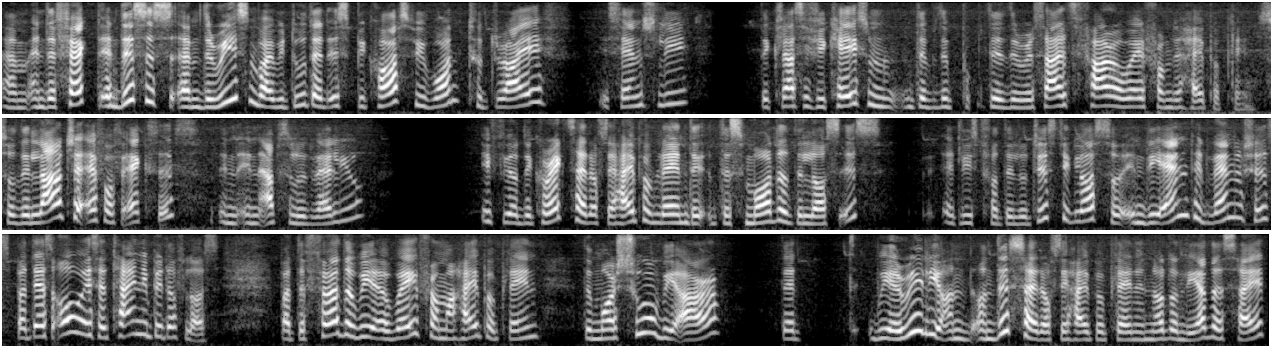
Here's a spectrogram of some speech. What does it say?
Um, and the fact, and this is um, the reason why we do that is because we want to drive essentially the classification, the, the, the, the, results far away from the hyperplane. So the larger f of x is in, in absolute value, if you're the correct side of the hyperplane, the, the smaller the loss is, at least for the logistic loss. So in the end it vanishes, but there's always a tiny bit of loss. But the further we are away from a hyperplane, the more sure we are that we are really on, on this side of the hyperplane and not on the other side,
